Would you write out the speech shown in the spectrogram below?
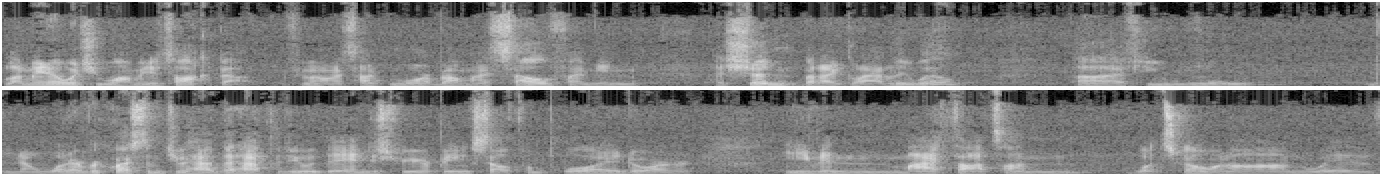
let me know what you want me to talk about. If you want me to talk more about myself, I mean, I shouldn't, but I gladly will. Uh, if you, you know, whatever questions you have that have to do with the industry or being self-employed or even my thoughts on what's going on with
